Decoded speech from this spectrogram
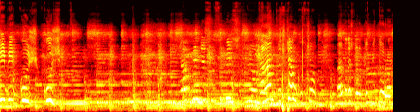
İyi bir kuş kuş. Arkadaşlar dur bir durun.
